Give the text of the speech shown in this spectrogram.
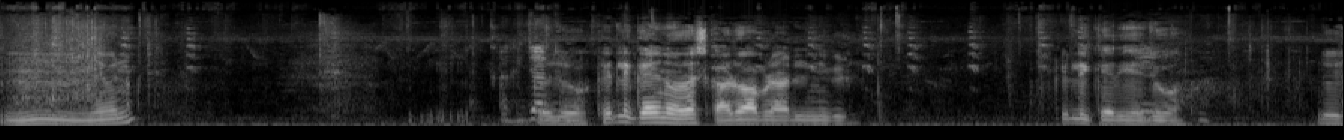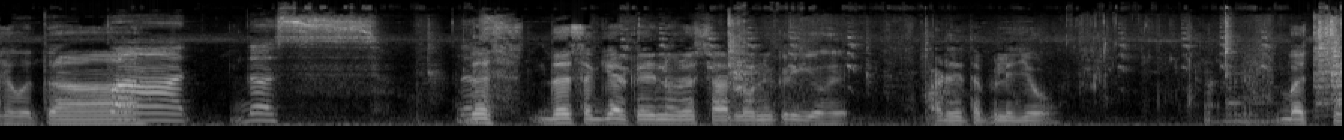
હમ, ને બનું આખી જો, કેટલી કેરીનો રસ કાઢો આપણે આટલી નીકળી. કેટલી કેરી છે, જુઓ. જોઈ શકો ત્રણ દસ. દસ દસ અગિયાર કરીનો રસ આટલો નીકળી ગયો છે. અડધી તપેલી જેવો. બસ છે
